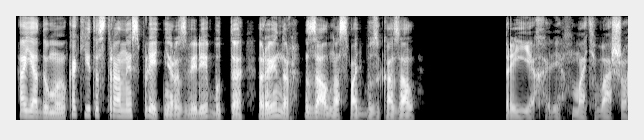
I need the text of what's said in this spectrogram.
«А я думаю, какие-то странные сплетни развели, будто Рейнер зал на свадьбу заказал». «Приехали, мать вашу!»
